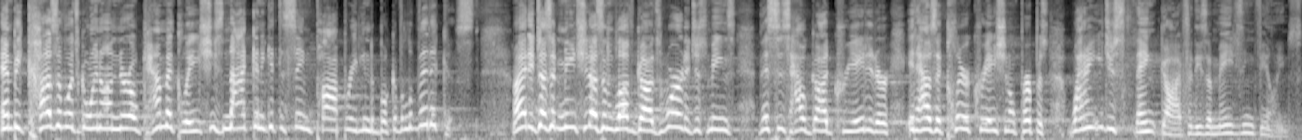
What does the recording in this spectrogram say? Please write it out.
And because of what's going on neurochemically, she's not going to get the same pop reading the book of Leviticus. Right? It doesn't mean she doesn't love God's word. It just means this is how God created her. It has a clear creational purpose. Why don't you just thank God for these amazing feelings?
